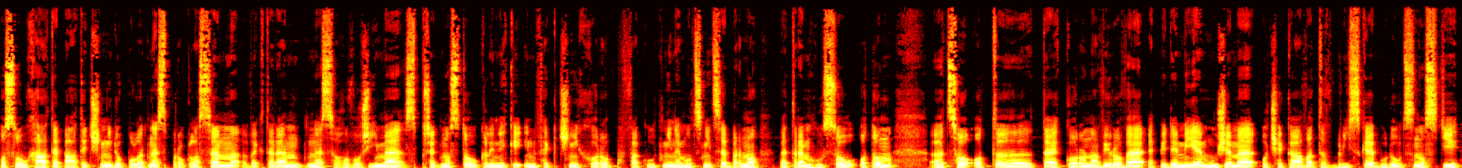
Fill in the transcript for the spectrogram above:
Posloucháte páteční dopoledne s proglasem, ve kterém dnes hovoříme s přednostou kliniky infekčních chorob fakultní nemocnice Brno Petrem Husou o tom, co od eh, té koronavirové epidemie můžeme očekávat v blízké budoucnosti.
